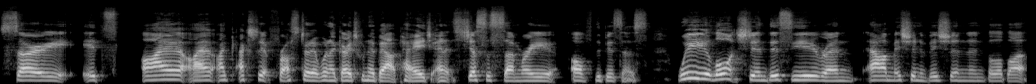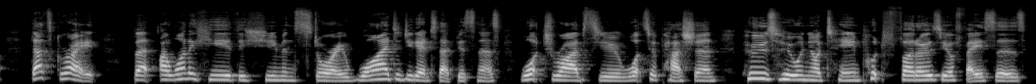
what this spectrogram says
so it's I, I, I actually get frustrated when I go to an about page and it's just a summary of the business. We launched in this year and our mission and vision and blah blah blah. That's great, but I want to hear the human story. Why did you get into that business? What drives you? What's your passion? Who's who on your team? Put photos of your faces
